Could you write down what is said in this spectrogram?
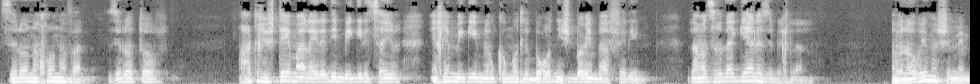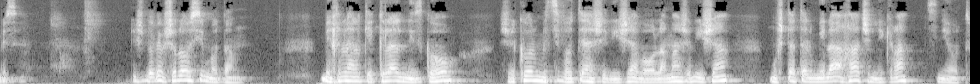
זה לא נכון אבל, זה לא טוב. אחר כך יש תמה על הילדים בגיל צעיר, איך הם מגיעים למקומות, לבורות נשברים באפלים. למה צריך להגיע לזה בכלל? אבל ההורים אשמים בזה. יש דברים שלא עושים אותם. בכלל, ככלל נזכור שכל מצוותיה של אישה ועולמה של אישה מושתת על מילה אחת שנקרא צניעות.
